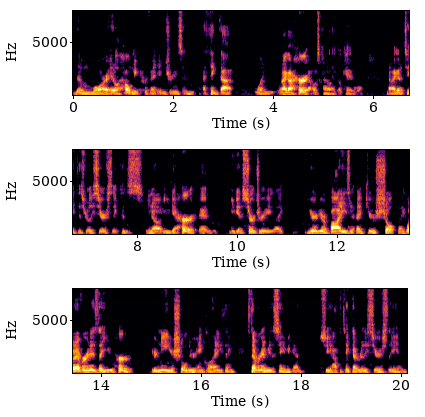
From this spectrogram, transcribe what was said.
the more it'll help me prevent injuries. And I think that when when I got hurt, I was kind of like, okay, well, now I got to take this really seriously because you know you get hurt and you get surgery, like your your body's like your shoulder, like whatever it is that you hurt, your knee, your shoulder, your ankle, anything, it's never going to be the same again. So you have to take that really seriously and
